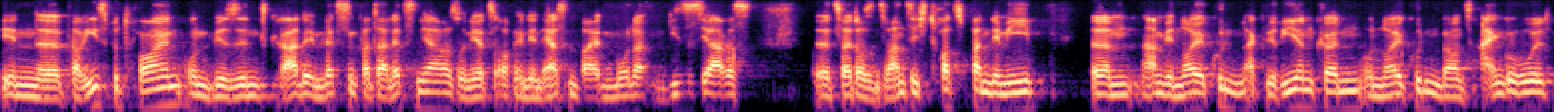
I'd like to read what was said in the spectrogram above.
in äh, Paris betreuen. Und wir sind gerade im letzten Quartal letzten Jahres und jetzt auch in den ersten beiden Monaten dieses Jahres äh, 2020 trotz Pandemie ähm, haben wir neue Kunden akquirieren können und neue Kunden bei uns eingeholt,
